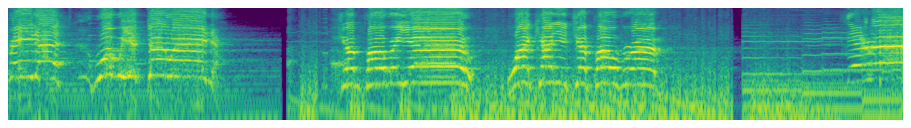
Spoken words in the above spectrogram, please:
beat us! What were you doing? Jump over you! Why can't you jump over him? Out!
